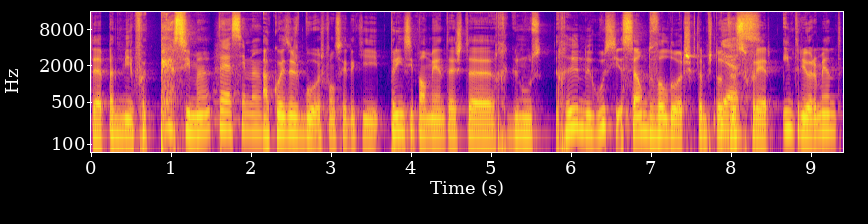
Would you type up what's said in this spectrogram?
da pandemia que foi péssima. Péssima. Há coisas boas que vão sair daqui, principalmente esta renegociação de valores que estamos todos a Yes. sofrer interiormente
